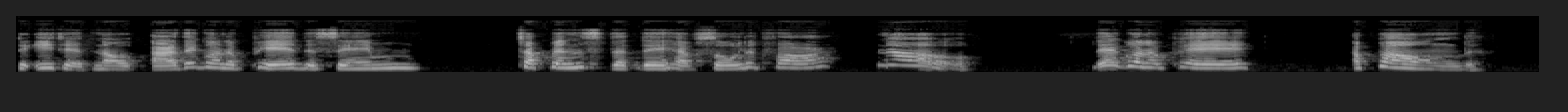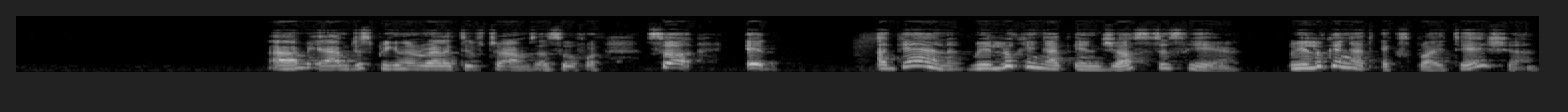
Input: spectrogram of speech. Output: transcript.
to eat it. Now, are they going to pay the same tuppence that they have sold it for? No. They're going to pay a pound. I mean, I'm just speaking in relative terms and so forth. So it again, we're looking at injustice here. We're looking at exploitation.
